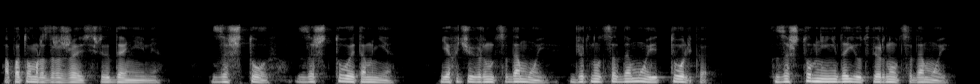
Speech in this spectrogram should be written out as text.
А потом раздражаюсь рыданиями. За что? За что это мне? Я хочу вернуться домой. Вернуться домой и только. За что мне не дают вернуться домой?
